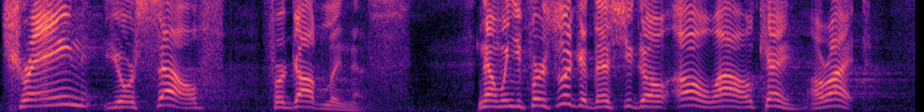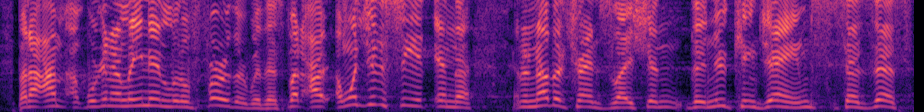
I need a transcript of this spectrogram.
Train yourself for godliness. Now, when you first look at this, you go, oh, wow, okay, all right. But I'm, we're going to lean in a little further with this. But I, I, want you to see it in, the, in another translation. The New King James says this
